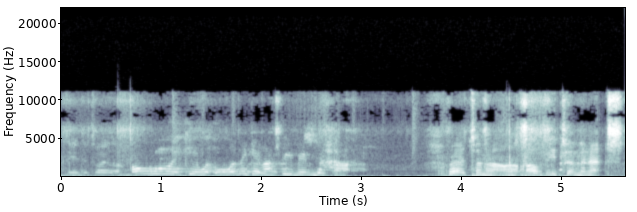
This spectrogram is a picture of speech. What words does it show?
to the toilet. Oh, okay, let, let me get my free rainbow pack. Right, two minutes. I'll, I'll be two minutes.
